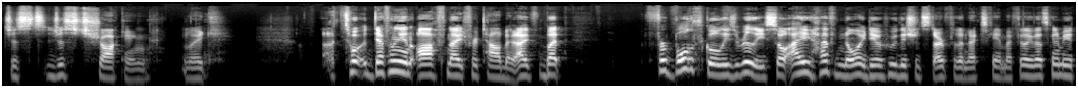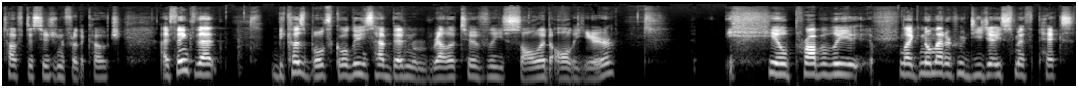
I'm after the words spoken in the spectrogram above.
just just shocking. Like, to- definitely an off night for Talbot. I but for both goalies really. So I have no idea who they should start for the next game. I feel like that's going to be a tough decision for the coach. I think that because both goalies have been relatively solid all year, he'll probably like no matter who DJ Smith picks,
